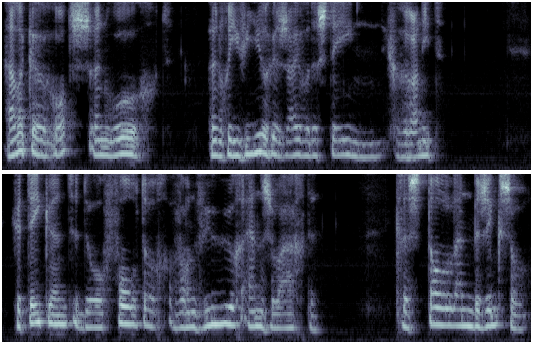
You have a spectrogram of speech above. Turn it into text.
Elke rots een woord, een riviergezuiverde steen, graniet getekend door folter van vuur en zwaarte, kristal en bezinksel,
